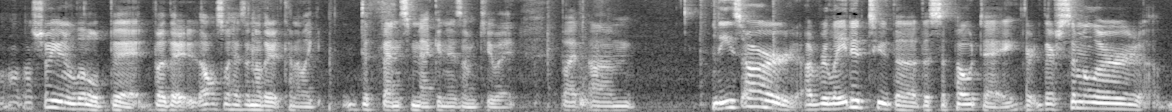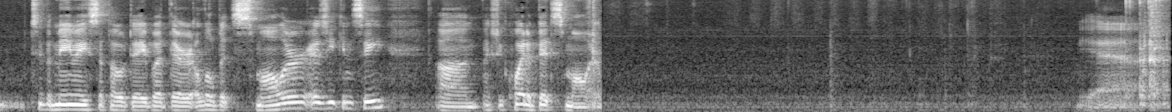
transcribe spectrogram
I'll show you in a little bit, but it also has another kind of like defense mechanism to it. But um, these are uh, related to the, the sapote. They're, they're similar to the mamey sapote, but they're a little bit smaller, as you can see. Um, actually, quite a bit smaller. Yeah.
